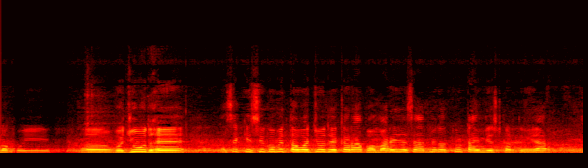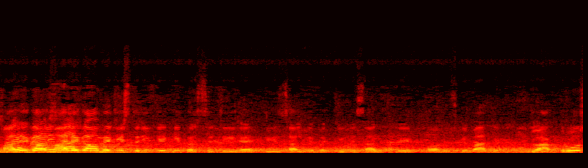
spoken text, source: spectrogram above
न कोई वजूद है ऐसे किसी को भी तवज्जो देकर आप हमारे जैसे आदमी का क्यों टाइम वेस्ट करते हो यार? मालेगांव मालेगांव में जिस तरीके की परिस्थिति है तीन साल के बच्ची के साथ रेप और उसके बाद जो आक्रोश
